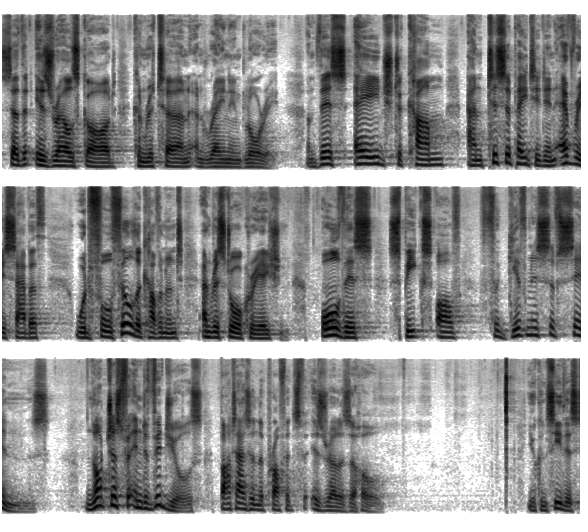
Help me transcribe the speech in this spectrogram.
so that Israel's God can return and reign in glory. And this age to come, anticipated in every Sabbath, would fulfill the covenant and restore creation. All this speaks of forgiveness of sins, not just for individuals, but as in the prophets for Israel as a whole. You can see this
